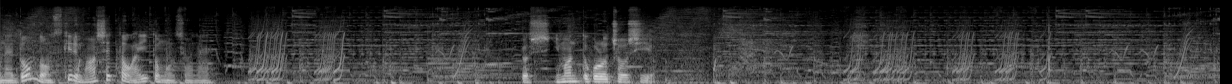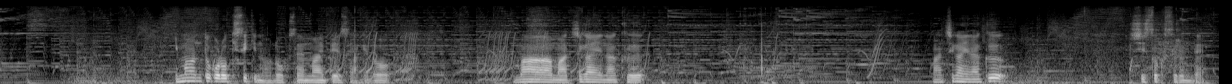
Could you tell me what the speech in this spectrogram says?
もね、どんどんスキル回していった方がいいと思うんですよね。よし、今のところ調子いいよ。今のところ奇跡の6000枚ペースやけど、まあ間違いなく、間違いなく失速するんで。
